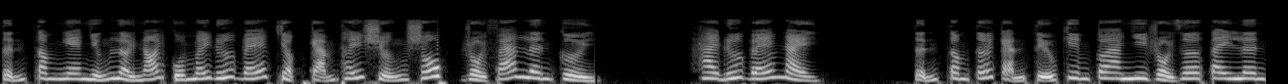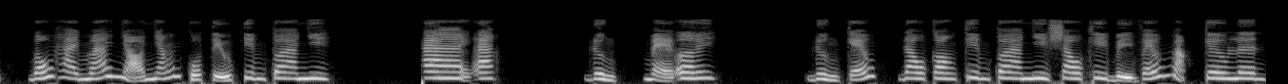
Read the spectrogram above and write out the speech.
tĩnh tâm nghe những lời nói của mấy đứa bé chợt cảm thấy sượng sốt rồi phá lên cười. Hai đứa bé này. Tĩnh tâm tới cạnh tiểu kim toa nhi rồi giơ tay lên, bấu hai má nhỏ nhắn của tiểu kim toa nhi. A a. Đừng, mẹ ơi. Đừng kéo, đau con kim toa nhi sau khi bị véo mặt kêu lên.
